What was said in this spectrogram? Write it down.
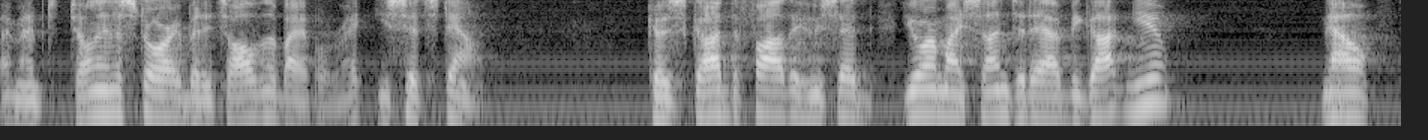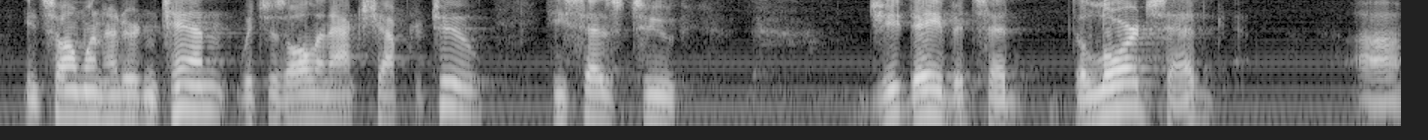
I'm telling a story, but it's all in the Bible, right? He sits down. Because God the Father, who said, You are my son, today I've begotten you. Now, in Psalm 110, which is all in Acts chapter 2, he says to G- David, said, The Lord said, uh,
